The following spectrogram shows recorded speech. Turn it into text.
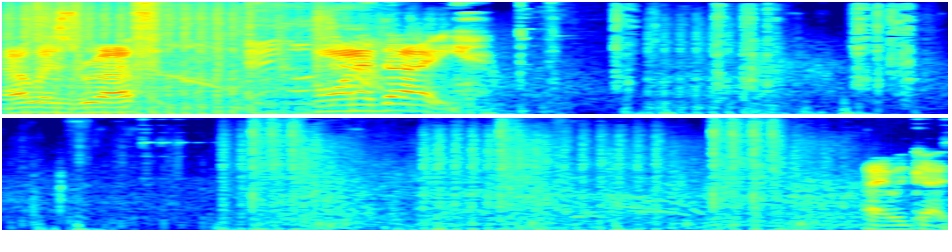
That was rough. I wanna die. Alright, we got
